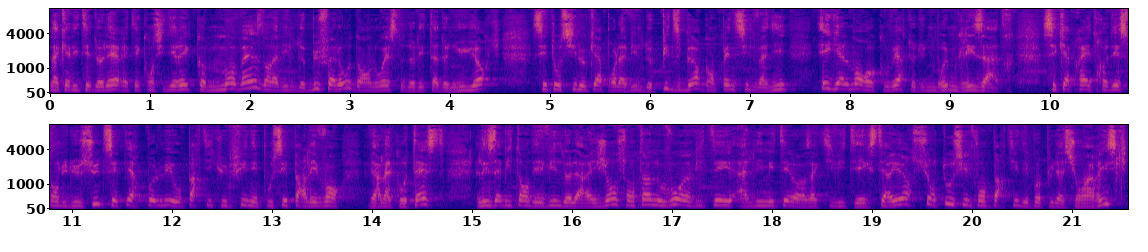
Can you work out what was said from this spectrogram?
La qualité de l'air était considérée comme mauvaise dans la ville de Buffalo, dans l'ouest de l'État de New York. C'est aussi le cas pour la ville de Pittsburgh, en Pennsylvanie, également recouverte d'une brume grisâtre. C'est qu'après descendu du sud, cet air pollué aux particules fines et poussé par les vents vers la côte est. Les habitants des villes de la région sont à nouveau invités à limiter leurs activités extérieures, surtout s'ils font partie des populations à risque,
